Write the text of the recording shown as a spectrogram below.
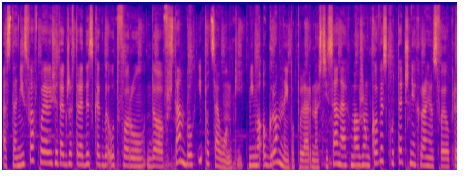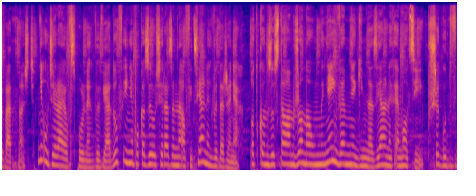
a Stanisław pojawił się także w teledyskach do utworu Do sztambuch i pocałunki. Mimo ogromnej popularności Sanach, małżonkowie skutecznie chronią swoją prywatność. Nie udzielają wspólnych wywiadów i nie pokazują się razem na oficjalnych wydarzeniach. Odkąd zostałam żoną, mniej we mnie gimnazjalnych emocji, przygód w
